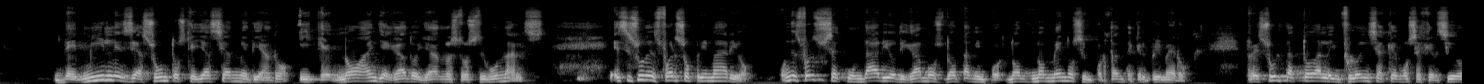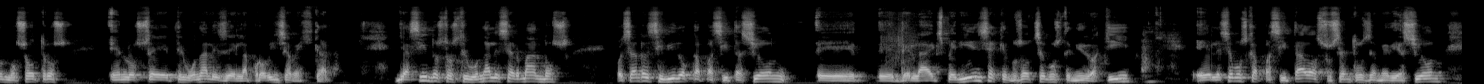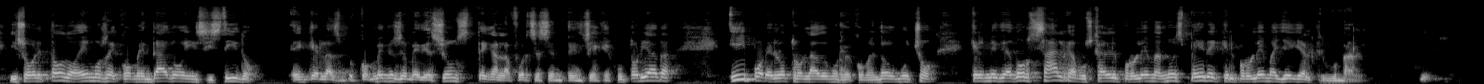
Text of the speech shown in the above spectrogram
de miles de asuntos que ya se han mediado y que no han llegado ya a nuestros tribunales. Ese es un esfuerzo primario. Un esfuerzo secundario, digamos, no, tan no menos importante que el primero, resulta toda la influencia que hemos ejercido nosotros en los eh, tribunales de la provincia mexicana. Y así nuestros tribunales hermanos pues han recibido capacitación eh, de, la experiencia que nosotros hemos tenido aquí, eh, les hemos capacitado a sus centros de mediación y sobre todo hemos recomendado e insistido en que los convenios de mediación tengan la fuerza de sentencia ejecutoriada y por el otro lado hemos recomendado mucho que el mediador salga a buscar el problema, no espere que el problema llegue al tribunal.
